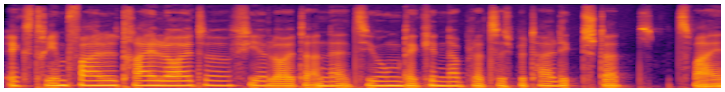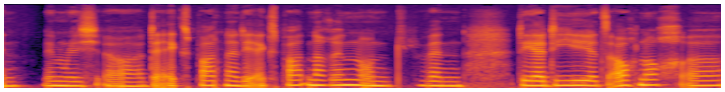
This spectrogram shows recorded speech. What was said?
Extremfall drei Leute, vier Leute an der Erziehung der Kinder plötzlich beteiligt statt zwei, nämlich äh, der Ex-Partner, die Ex-Partnerin und wenn der, die jetzt auch noch äh,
